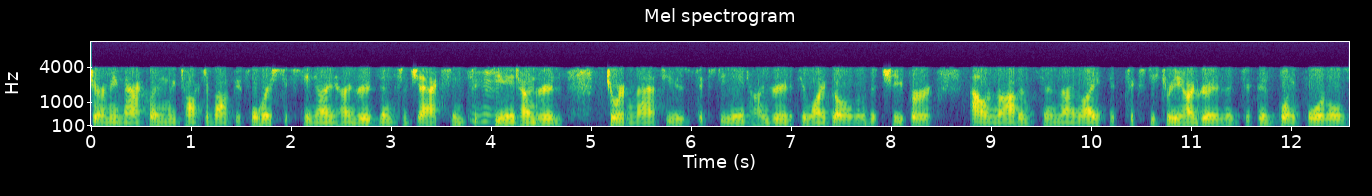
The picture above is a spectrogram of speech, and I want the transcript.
Jeremy Maclin, we talked about before, 6,900. Vincent Jackson, Mhm. 6,800. Jordan Matthews, 6,800. If you want to go a little bit cheaper, Allen Robinson, I like at 6,300. It's a good Blake Bortles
